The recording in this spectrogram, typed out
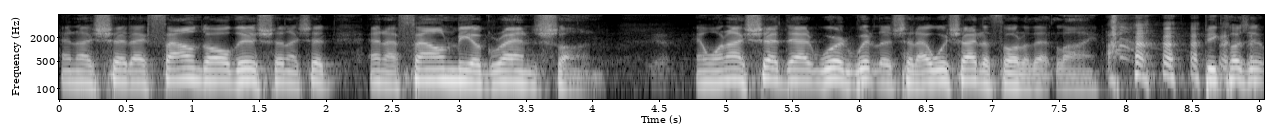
and I said I found all this, and I said, and I found me a grandson. And when I said that word, Whitler said, "I wish I'd have thought of that line," because it,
